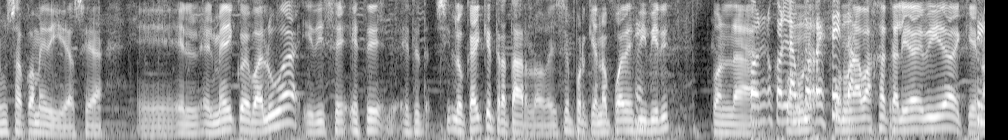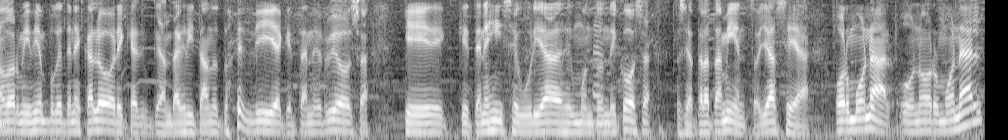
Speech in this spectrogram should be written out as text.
un saco a medida. O sea, eh, el, médico evalúa y dice este, este lo que hay que tratarlo a veces porque no puedes vivir con la, con, la una, con, una, baja calidad de vida, de que no dormís bien porque tenés calor, que, que andás gritando todo el día, que estás nerviosa, que, que tenés inseguridades de un montón de cosas. O sea, tratamiento, ya sea hormonal o no hormonal,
